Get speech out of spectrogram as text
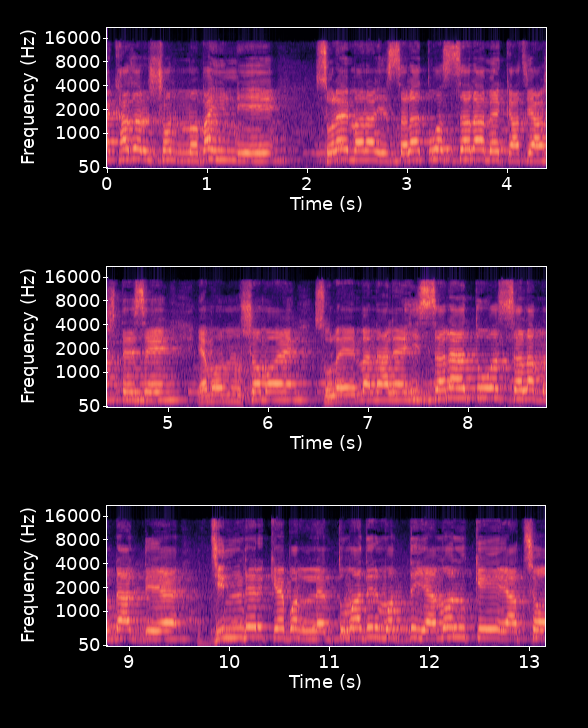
এক হাজার সৈন্য বাহিনী সুলাইমান আলাইহিস সালাতু ওয়াস সালামের কাছে আসতেছে। এমন সময় সুলাইমান আলাইহিস সালাতু ওয়াস সালাম ডাক দিয়ে, জিনদেরকে বললেন, তোমাদের মধ্যে এমন কে আছো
